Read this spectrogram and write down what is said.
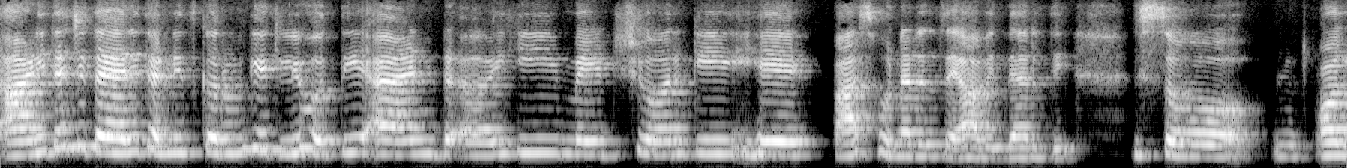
आणि त्याची तयारी त्यांनीच करून घेतली होती. अँड ही मेड शुअर की हे पास होणारच आहे हा विद्यार्थी. सो ऑल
